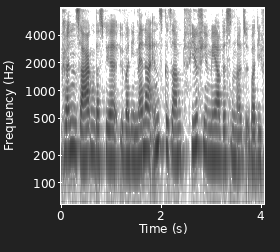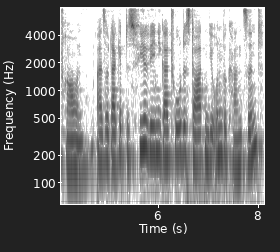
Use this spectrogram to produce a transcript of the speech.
können sagen, dass wir über die Männer insgesamt viel, viel mehr wissen als über die Frauen. Also da gibt es viel weniger Todesdaten, die unbekannt sind,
